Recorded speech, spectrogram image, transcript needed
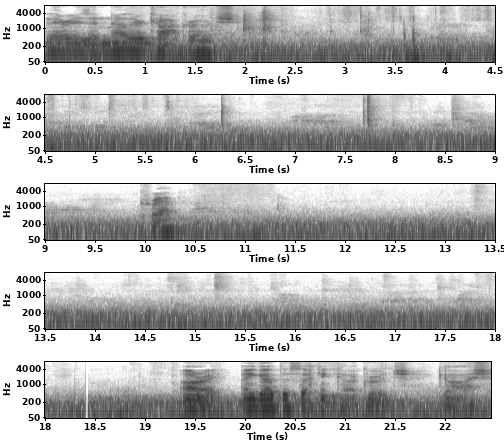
There is another cockroach. Crap. All right, I got the second cockroach. Gosh.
